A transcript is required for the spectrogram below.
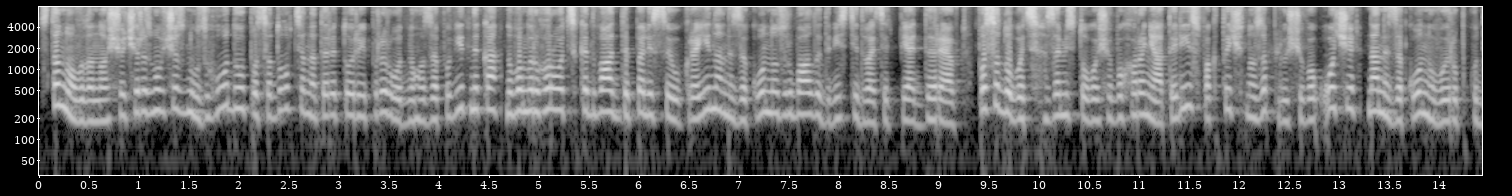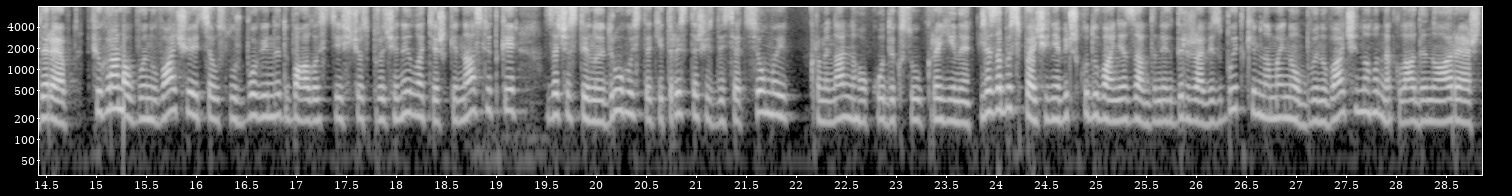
Встановлено, що через мовчазну згоду посадовця на території природного заповідника Новомиргородське 2 ДП «Ліси Україна незаконно зрубали 225 дерев. Посадовець, замість того, щоб охороняти ліс, фактично заплющував очі на незаконну вирубку дерев. Фігурант обвинувачується у службовій недбалості, що спричинила тяжкі наслідки за частиною 2 статті 367 Кримінального кодексу України. Для забезпечення відшкодування завданих державі збитків на майно обвинуваченого накладено арешт.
